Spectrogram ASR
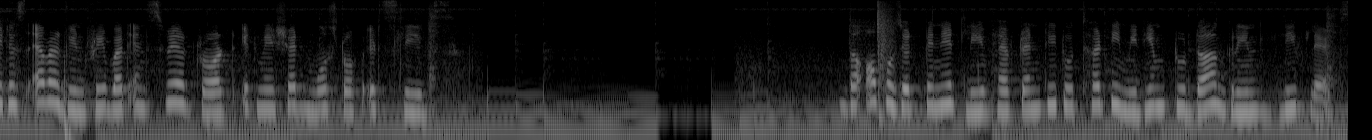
It is evergreen tree but in severe drought it may shed most of its leaves. The opposite pinnate leaf have 20 to 30 medium to dark green leaflets.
